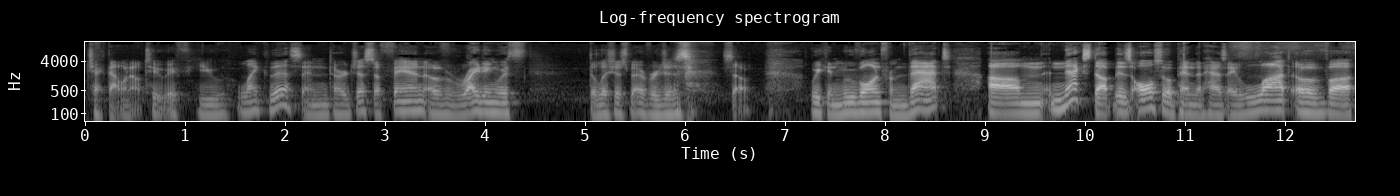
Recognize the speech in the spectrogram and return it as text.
check that one out too if you like this and are just a fan of writing with delicious beverages. so we can move on from that. Um, next up is also a pen that has a lot of uh,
